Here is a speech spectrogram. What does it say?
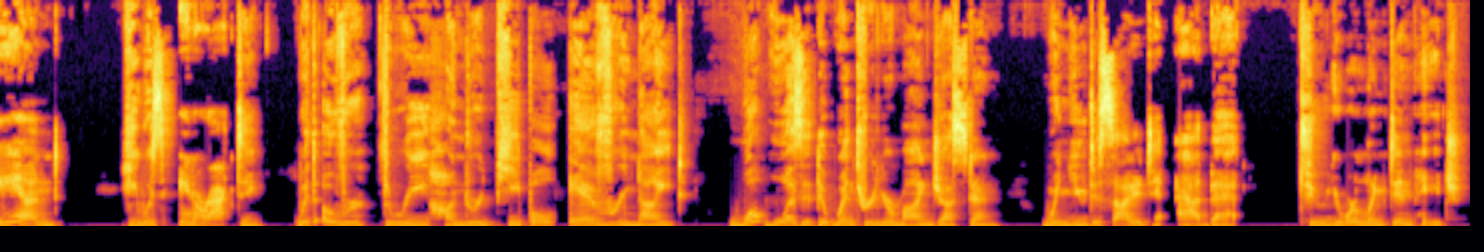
and he was interacting with over 300 people every night. What was it that went through your mind, Justin, when you decided to add that to your LinkedIn page?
